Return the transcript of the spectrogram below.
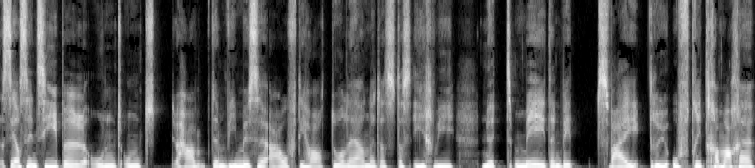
sehr sensibel und, und habe dann wie müssen auch auf die Hardtour lernen, dass, dass ich wie nicht mehr dann wie zwei, drei Auftritte kann machen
